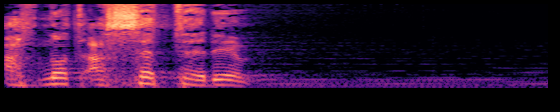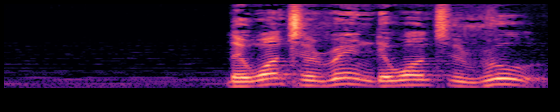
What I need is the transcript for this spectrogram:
have not accepted Him. They want to reign, they want to rule.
